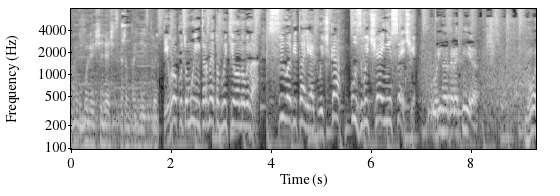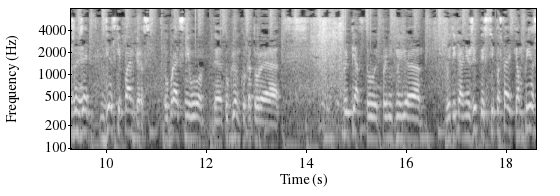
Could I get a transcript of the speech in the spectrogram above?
ну, более щадяще, скажем так, действует. Півроку тому інтернет облетіла новина. Сила Віталія Кличка у звичайній сечі. Уринотерапия. Можно взять детский памперс, убрать с него э, ту пленку, которая препятствует проникновению, вытеканию жидкости, и поставить компресс,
